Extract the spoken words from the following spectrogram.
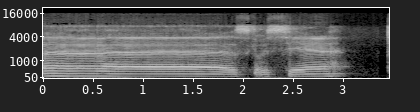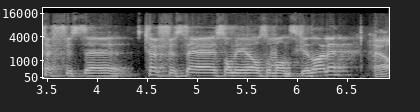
Eh, skal vi se Tøffeste, tøffeste så mye også vanskelig, da, eller? Ja.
